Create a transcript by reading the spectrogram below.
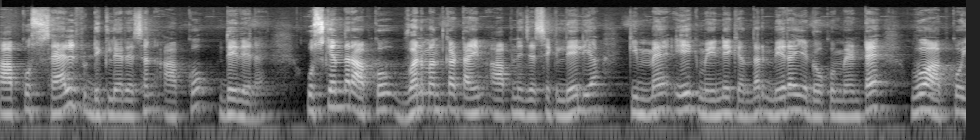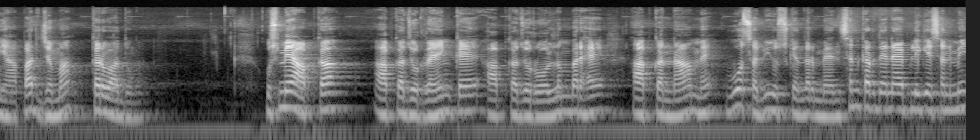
आपको सेल्फ डिक्लेरेशन आपको दे देना है। उसके अंदर आपको वन मंथ का टाइम आपने जैसे कि ले लिया कि मैं एक महीने के अंदर मेरा ये डॉक्यूमेंट है, वो आपको यहाँ पर जमा करवा दूँगा। उसमें आपका आपका जो रैंक है, आपका जो रोल नंबर है, आपका नाम है, वो सभी उसके अंदर मेंशन कर देना है एप्लीकेशन में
